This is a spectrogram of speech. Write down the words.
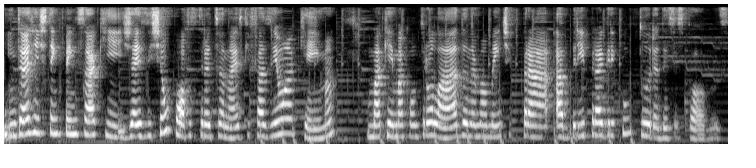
Então a gente tem que pensar que já existiam povos tradicionais que faziam a queima, uma queima controlada, normalmente para abrir para a agricultura desses povos.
